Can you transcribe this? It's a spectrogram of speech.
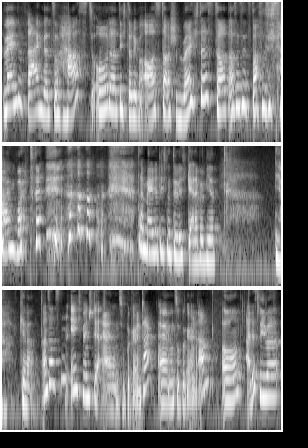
wenn du Fragen dazu hast oder dich darüber austauschen möchtest, so, das ist jetzt das, was ich sagen wollte, dann melde dich natürlich gerne bei mir. Ja, genau. Ansonsten, ich wünsche dir einen supergeilen Tag, einen supergeilen Abend und alles Liebe.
